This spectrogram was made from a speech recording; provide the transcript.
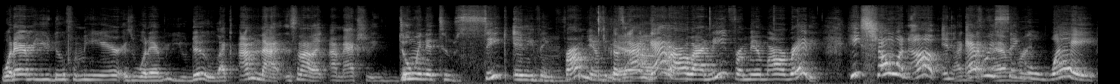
Whatever you do from here is whatever you do. Like I'm not. It's not like I'm actually doing it to seek anything mm-hmm. from him because I got all I need from him already. He's showing up in every, every- single way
